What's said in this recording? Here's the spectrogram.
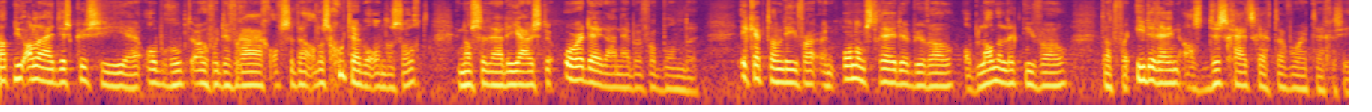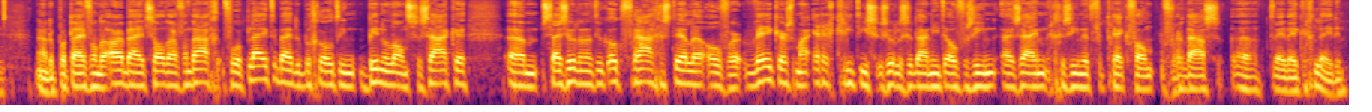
Wat nu allerlei discussie uh, oproept over de vraag of ze wel alles goed hebben onderzocht... en of ze daar de juiste oordelen aan hebben verbonden. Ik heb dan liever een onomstreden bureau op landelijk niveau... dat voor iedereen als de scheidsrechter wordt uh, gezien. Nou, de Partij van de Arbeid zal daar vandaag voor pleiten... bij de begroting Binnenlandse Zaken. Um, zij zullen natuurlijk ook vragen stellen over Wekers... maar erg kritisch zullen ze daar niet over zien, uh, zijn... gezien het vertrek van Verdaas twee weken geleden.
